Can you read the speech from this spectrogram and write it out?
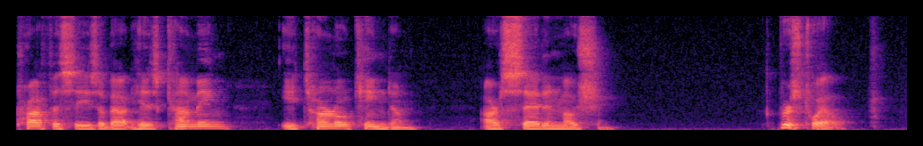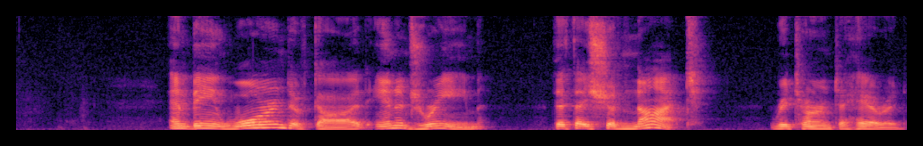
prophecies about his coming eternal kingdom are set in motion. Verse 12 And being warned of God in a dream that they should not return to Herod,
